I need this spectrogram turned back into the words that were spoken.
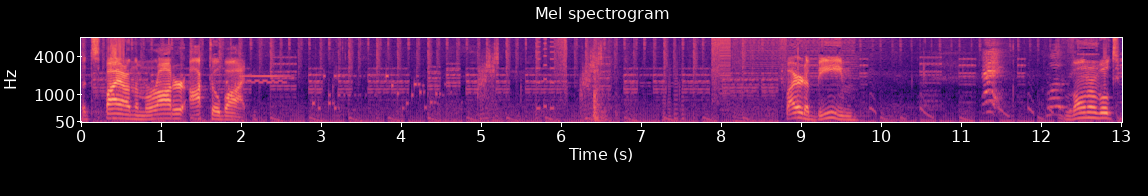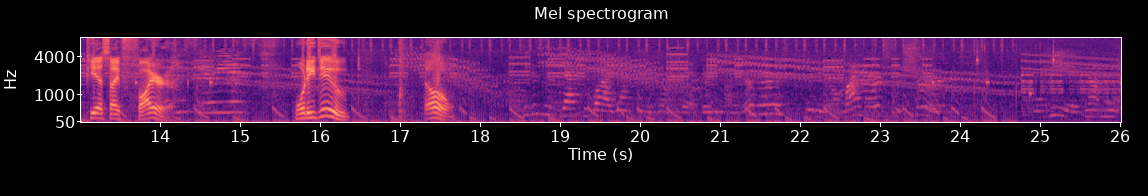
Let's spy on the Marauder Octobot. Fired a beam. Hey, Vulnerable to PSI fire. What'd he do? Oh. This is exactly why I want them to go to bed. They're getting on your nerves, they're getting on my nerves for sure. Well, he is not moving.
